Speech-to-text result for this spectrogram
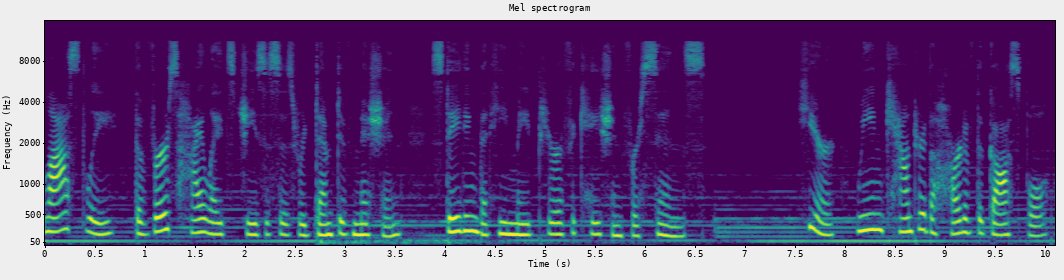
Lastly, the verse highlights Jesus' redemptive mission, stating that he made purification for sins. Here, we encounter the heart of the gospel,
